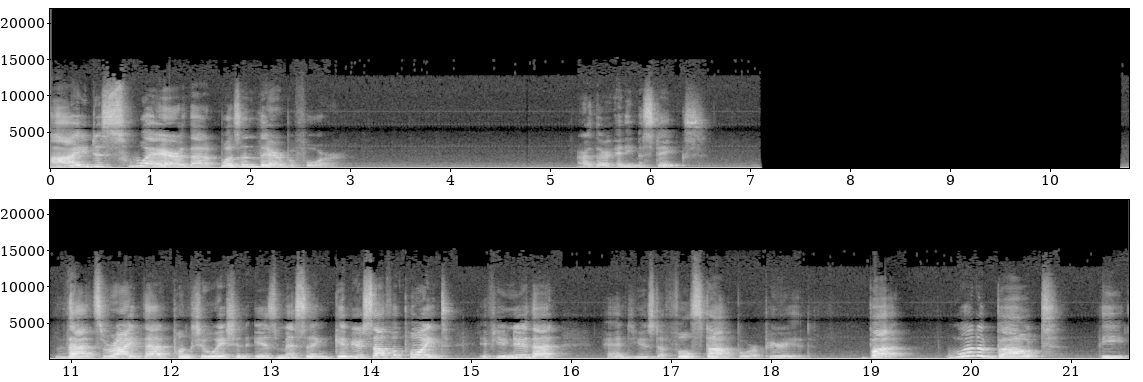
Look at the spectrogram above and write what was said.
I'd swear that wasn't there before. Are there any mistakes? That's right, that punctuation is missing. Give yourself a point if you knew that and used a full stop or a period. But what about the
